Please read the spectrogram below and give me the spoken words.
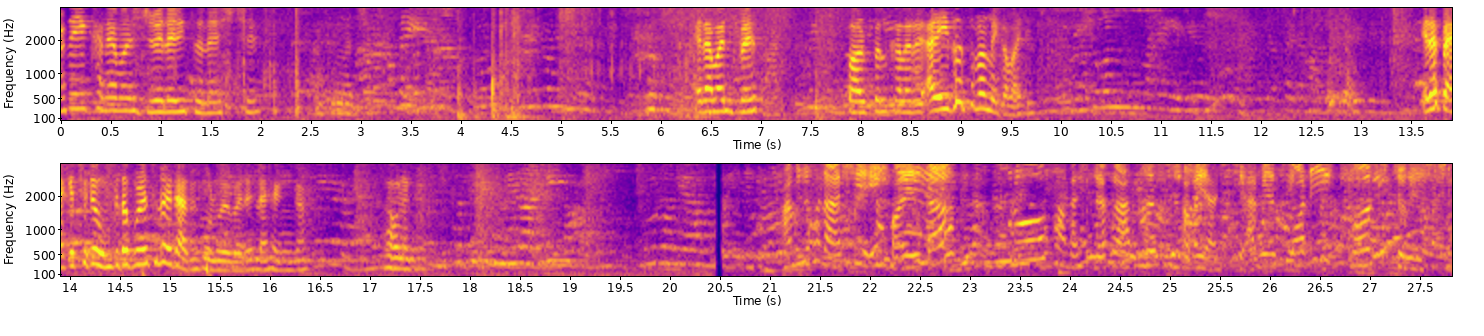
আচ্ছা এখানে আমার জুয়েলারি চলে এসছে। এটা আমার ড্রেস পার্পল কালারের আর এই তো হচ্ছে আমার মেকআপ আর্টিস্ট এটা প্যাকেট ছুটে অঙ্কিতা পড়েছিল, এটা আমি পরবো এবারে, লেহেঙ্গা। ভালো লাগবে। আমি যখন আসি এই হলটা ফাঁকা ছিল এখন আস্তে আস্তে সবাই আসছে। আমি আজকে অনেক ফার্স্ট চলে এসেছি।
